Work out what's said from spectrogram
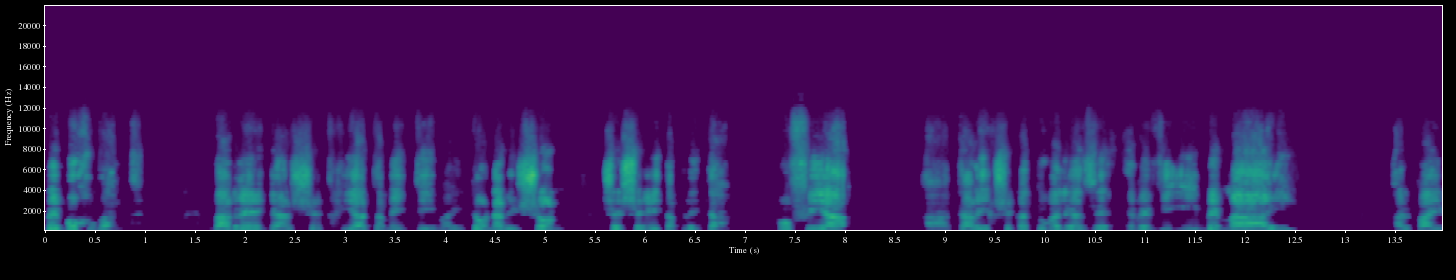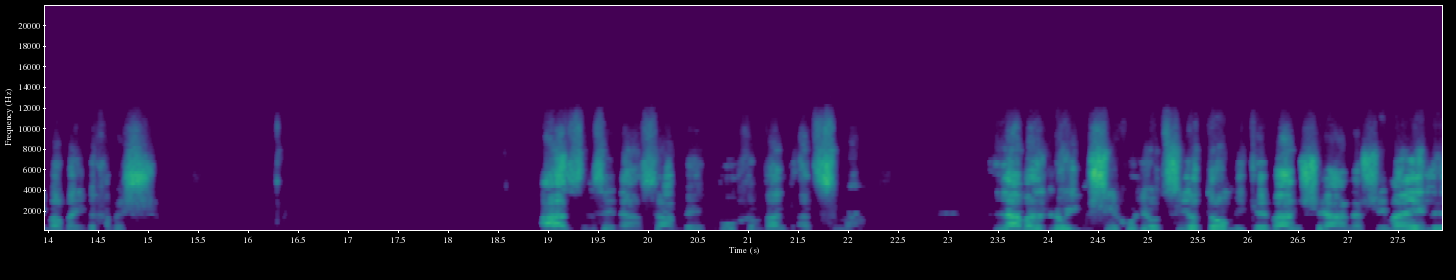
בבוכוולד, ברגע שתחיית המתים, העיתון הראשון של שארית הפליטה, הופיע, התאריך שכתוב עליה זה רביעי במאי 2045. אז זה נעשה בבוכנוולד עצמה. למה לא המשיכו להוציא אותו? מכיוון שהאנשים האלה,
